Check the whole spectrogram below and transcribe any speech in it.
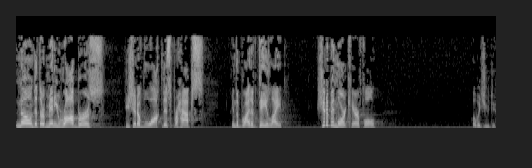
known that there are many robbers he should have walked this perhaps in the bright of daylight. Should have been more careful. What would you do?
